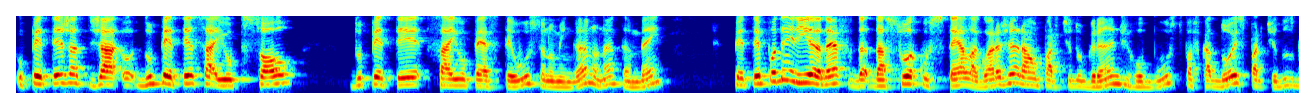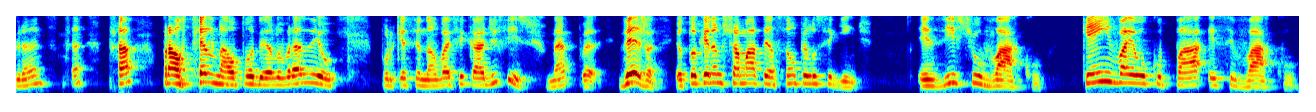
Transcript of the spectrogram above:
O PT já, já do PT saiu o PSOL, do PT saiu o PSTU, se eu não me engano, né? Também. PT poderia, né, da, da sua costela agora gerar um partido grande, robusto, para ficar dois partidos grandes, né, para alternar o poder no Brasil, porque senão vai ficar difícil, né? Veja, eu estou querendo chamar a atenção pelo seguinte: existe o vácuo. Quem vai ocupar esse vácuo?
